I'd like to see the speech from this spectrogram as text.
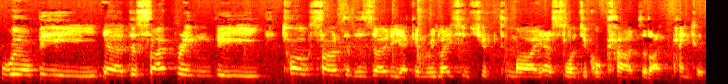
we'll be uh, deciphering the 12 signs of the zodiac in relationship to my astrological cards that I've painted.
